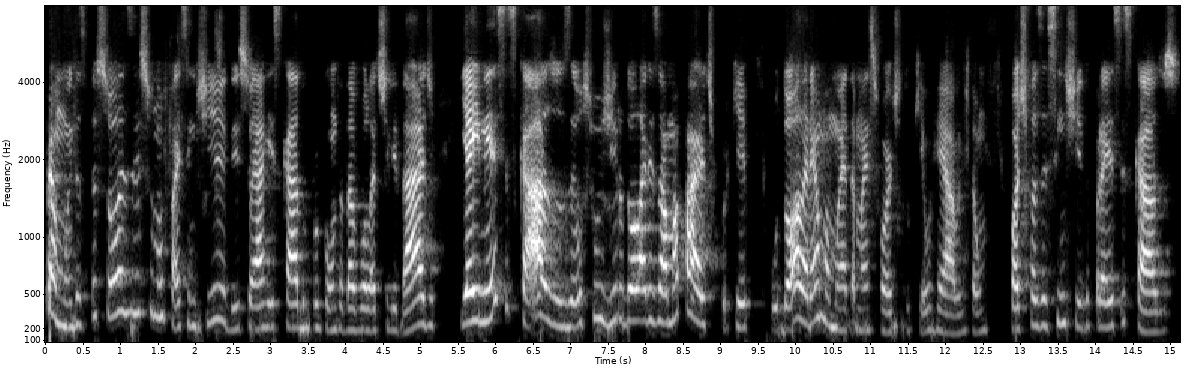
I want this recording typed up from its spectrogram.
para muitas pessoas isso não faz sentido, isso é arriscado por conta da volatilidade. E aí, nesses casos, eu sugiro dolarizar uma parte, porque o dólar é uma moeda mais forte do que o real, então pode fazer sentido para esses casos.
